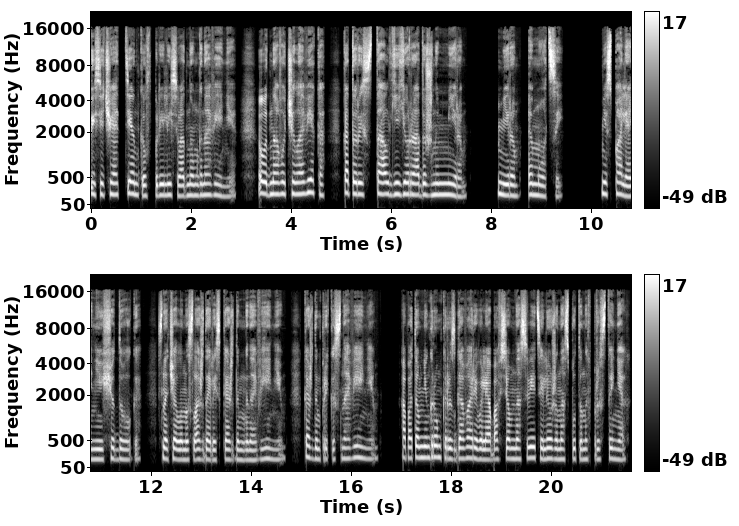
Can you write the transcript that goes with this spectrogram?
Тысячи оттенков прились в одно мгновение, в одного человека, который стал ее радужным миром, миром эмоций. Не спали они еще долго. Сначала наслаждались каждым мгновением, каждым прикосновением, а потом негромко разговаривали обо всем на свете, лежа на спутанных простынях.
